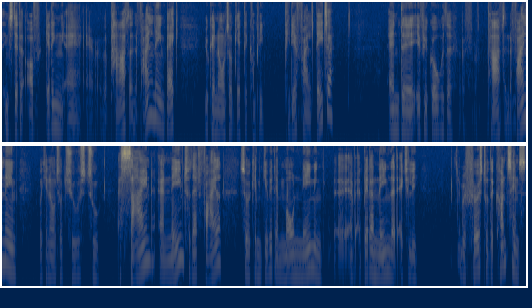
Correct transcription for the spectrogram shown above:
instead of getting a, a, the path and the file name back, you can also get the complete PDF file data. And uh, if you go with the path and the file name, we can also choose to assign a name to that file so we can give it a more naming, uh, a better name that actually refers to the contents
